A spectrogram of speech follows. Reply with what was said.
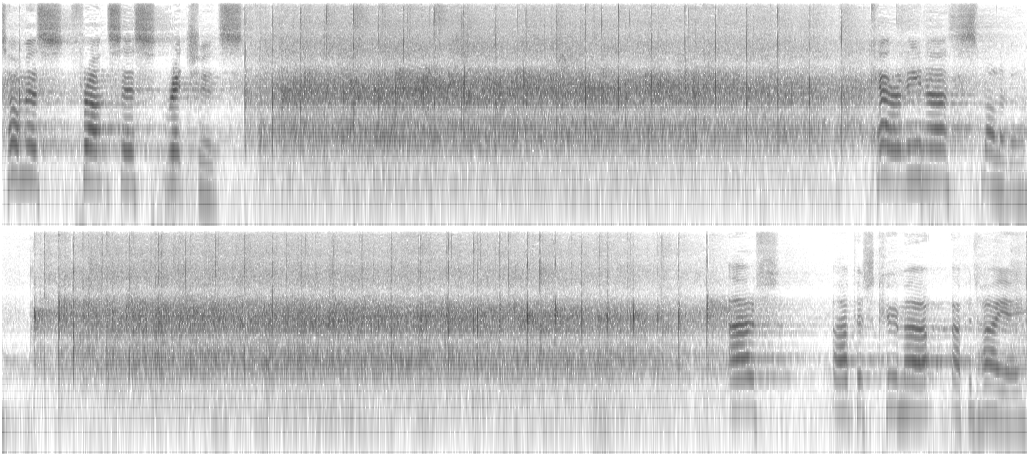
Thomas Francis Richards. Arsh Arpish Kumar Apadhaye.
